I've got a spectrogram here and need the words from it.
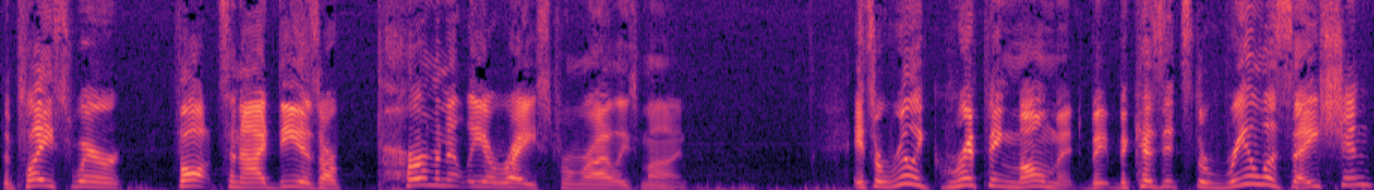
the place where thoughts and ideas are permanently erased from Riley's mind. It's a really gripping moment because it's the realization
